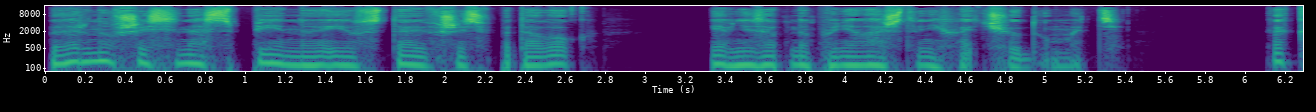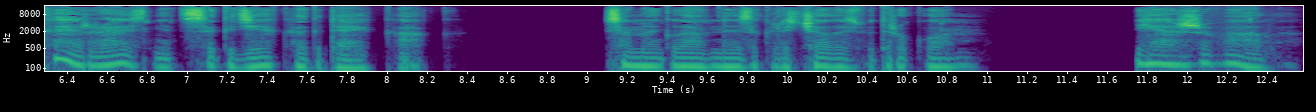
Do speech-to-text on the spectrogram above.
Повернувшись на спину и уставившись в потолок, я внезапно поняла, что не хочу думать. Какая разница, где, когда и как? Самое главное заключалось в другом. Я оживала.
